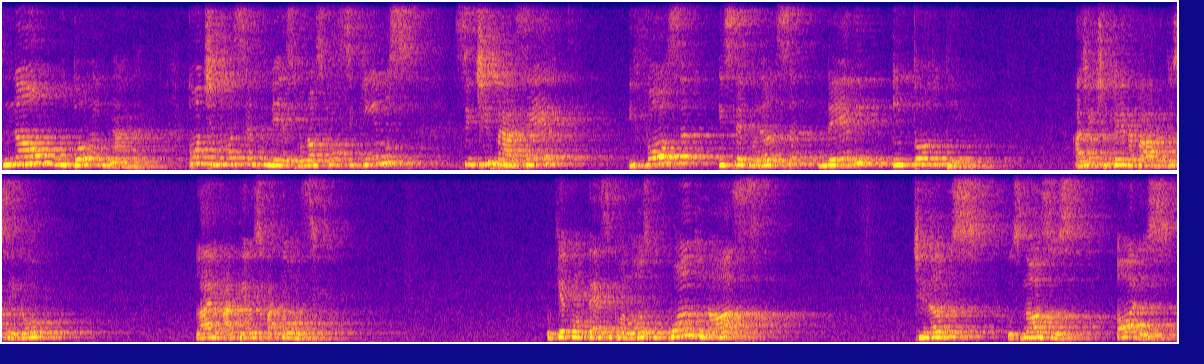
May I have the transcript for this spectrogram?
não mudou em nada. Continua sendo o mesmo. Nós conseguimos sentir prazer e força e segurança nele em todo o tempo. A gente vê na palavra do Senhor, lá em Mateus 14, o que acontece conosco quando nós tiramos os nossos olhos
